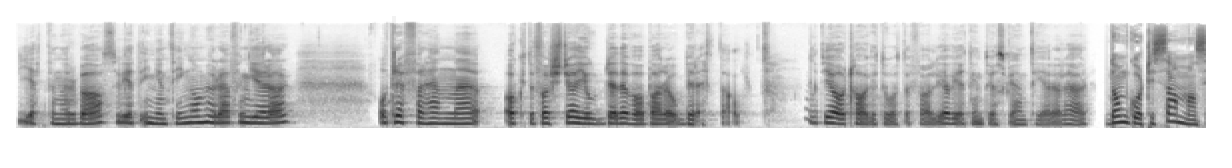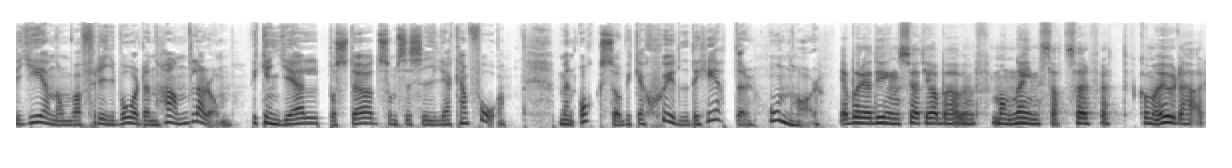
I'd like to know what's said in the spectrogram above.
Jättenervös, vet ingenting om hur det här fungerar. Och träffar henne och det första jag gjorde det var bara att berätta allt. Att jag har tagit återfall, jag vet inte hur jag ska hantera det här. De går tillsammans igenom vad frivården handlar om, vilken hjälp och stöd som Cecilia kan få, men också vilka skyldigheter hon har. Jag började inse att jag behöver många insatser för att komma ur det här.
